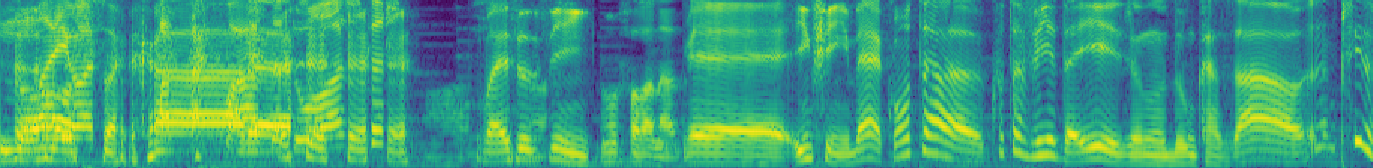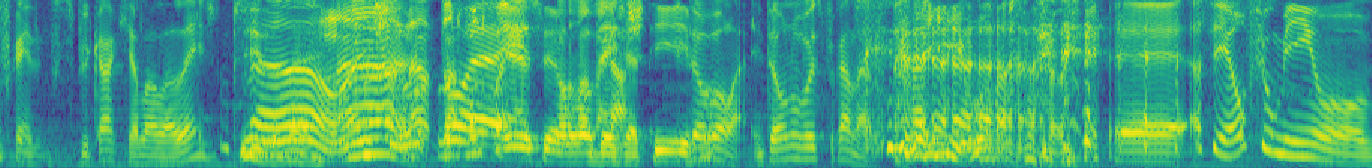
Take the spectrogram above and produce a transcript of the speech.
Nossa, cara. do Oscar. Nossa, Mas assim, Não vou falar nada. É, enfim, né? Conta, conta a vida aí de um, de um casal. Não precisa ficar explicar que é La La Land? Não precisa, não, né? Não, não, não, todo mundo é conhece o objetivo. Então vamos lá. Então eu não vou explicar nada. Aí, é, assim, é um filminho,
